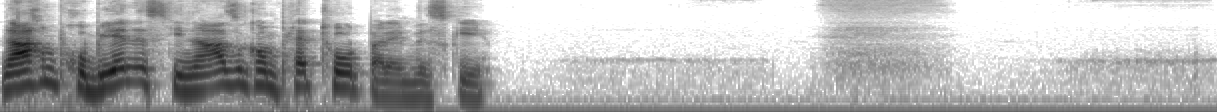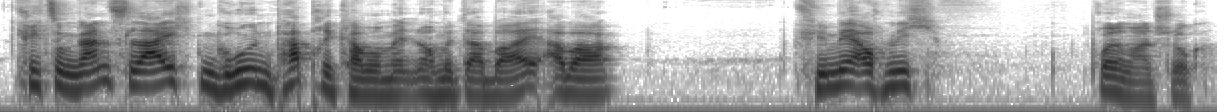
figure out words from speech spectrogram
Nach dem Probieren ist die Nase komplett tot bei dem Whisky. Kriegt so einen ganz leichten grünen Paprika-Moment noch mit dabei, aber viel mehr auch nicht. Probier mal einen Schluck.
